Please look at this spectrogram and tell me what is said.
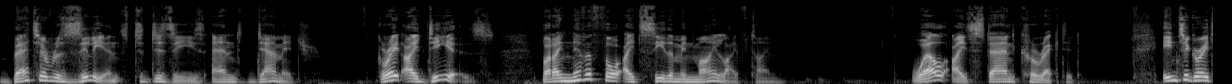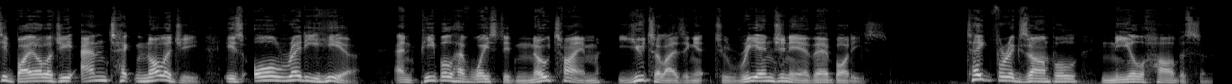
better resilience to disease and damage. Great ideas, but I never thought I'd see them in my lifetime. Well, I stand corrected. Integrated biology and technology is already here, and people have wasted no time utilizing it to re engineer their bodies. Take, for example, Neil Harbisson,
